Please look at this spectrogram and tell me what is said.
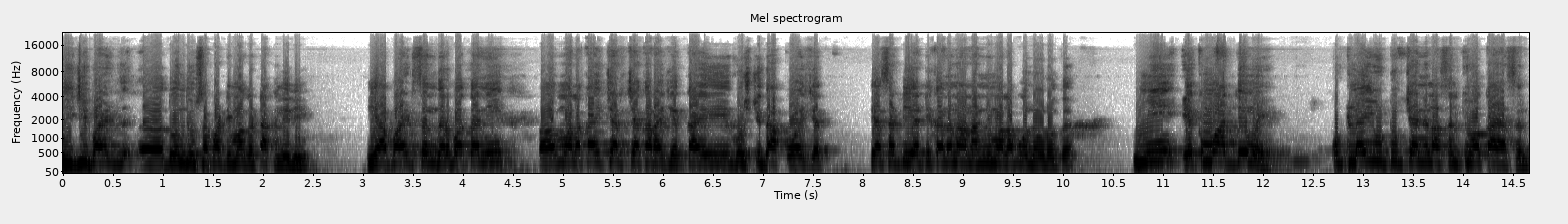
ही जी बाईट दोन दिवसापाठी मागे टाकलेली या बाईट संदर्भात आणि मला काही चर्चा करायची आहे, काही गोष्टी दाखवायच्यात त्यासाठी या ठिकाणी नानांनी मला बोलवलं होतं. मी एक माध्यम आहे. कुठलाही युट्यूब चॅनल असेल किंवा काय असेल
